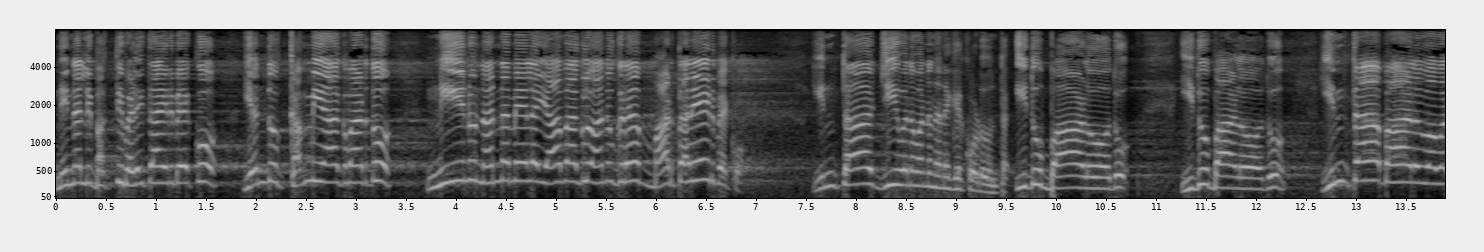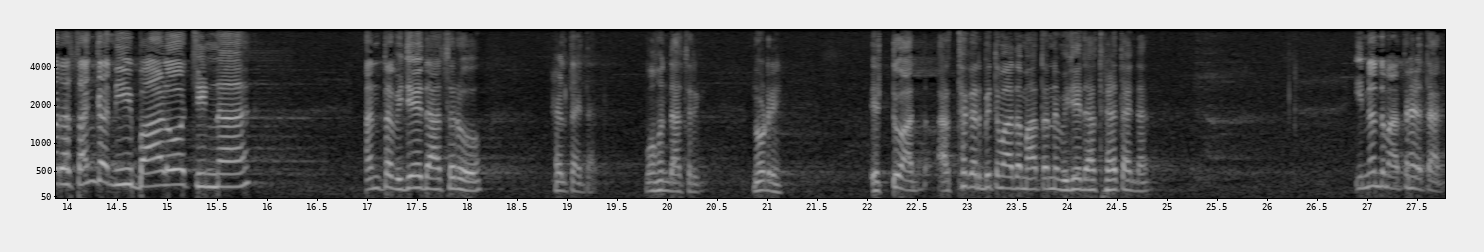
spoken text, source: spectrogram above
ನಿನ್ನಲ್ಲಿ ಭಕ್ತಿ ಬೆಳೀತಾ ಇರಬೇಕು ಎಂದು ಕಮ್ಮಿ ಆಗಬಾರ್ದು. ನೀನು ನನ್ನ ಮೇಲೆ ಯಾವಾಗಲೂ ಅನುಗ್ರಹ ಮಾಡ್ತಾನೇ ಇರಬೇಕು. ಇಂಥ ಜೀವನವನ್ನು ನನಗೆ ಕೊಡು ಅಂತ. ಇದು ಬಾಳೋದು ಇದು ಬಾಳೋದು, ಇಂಥ ಬಾಳುವವರ ಸಂಘ ನೀ ಬಾಳೋ ಚಿನ್ನ ಅಂತ ವಿಜಯದಾಸರು ಹೇಳ್ತಾ ಇದ್ದಾರೆ. ಮೋಹನ್ ದಾಸರಿಗೆ ನೋಡ್ರಿ, ಎಷ್ಟು ಅರ್ಥಗರ್ಭಿತವಾದ ಮಾತನ್ನು ವಿಜಯದಾಸರು ಹೇಳ್ತಾ ಇದ್ದಾರೆ. ಇನ್ನೊಂದು ಮಾತನ್ನು ಹೇಳ್ತಾರೆ.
